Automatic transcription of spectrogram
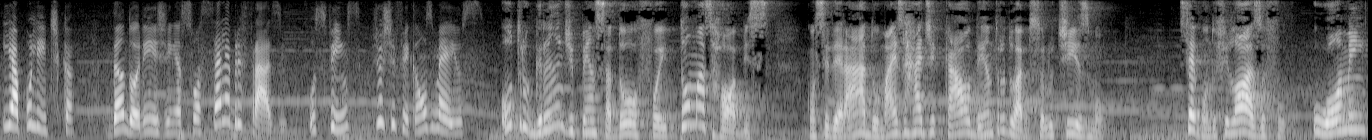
e a política, dando origem à sua célebre frase: os fins justificam os meios. Outro grande pensador foi Thomas Hobbes considerado o mais radical dentro do absolutismo. Segundo o filósofo, o homem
